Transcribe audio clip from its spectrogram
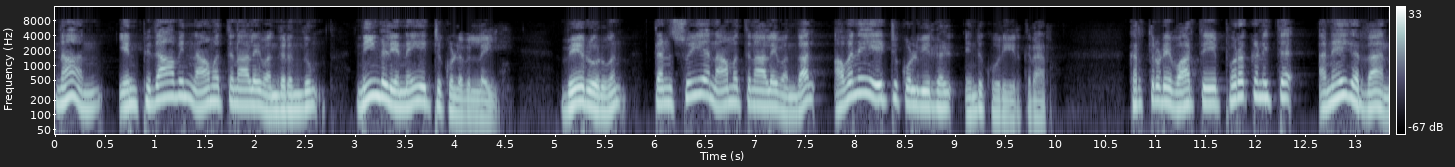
நான் என் பிதாவின் நாமத்தினாலே வந்திருந்தும் நீங்கள் என்னை ஏற்றுக்கொள்ளவில்லை. வேறொருவன் தன் சுய நாமத்தினாலே வந்தால் அவனே ஏற்றுக்கொள்வீர்கள் என்று கூறியிருக்கிறார். கர்த்தருடைய வார்த்தையை புறக்கணித்த அநேகர்தான்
